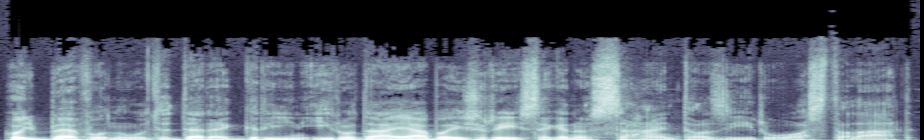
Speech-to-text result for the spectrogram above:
hogy bevonult Derek Green irodájába és részegen összehányta az íróasztalát.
